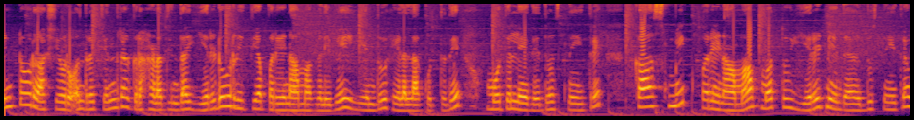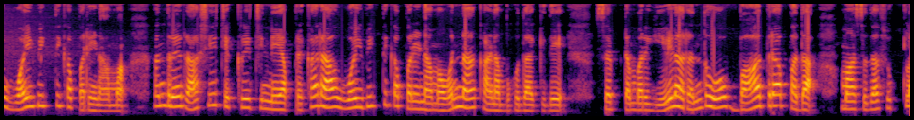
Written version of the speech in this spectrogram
ಎಂಟು ರಾಶಿಯವರು ಅಂದರೆ ಚಂದ್ರಗ್ರಹಣದಿಂದ ಎರಡೂ ರೀತಿಯ ಪರಿಣಾಮಗಳಿವೆ ಎಂದು ಹೇಳಲಾಗುತ್ತದೆ. ಮೊದಲನೇದು ಸ್ನೇಹಿತರೆ, ಕಾಸ್ಮಿಕ್ ಪರಿಣಾಮ ಮತ್ತು ಎರಡನೇದು ಸ್ನೇಹಿತರೆ ವೈಯಕ್ತಿಕ ಪರಿಣಾಮ. ಅಂದರೆ ರಾಶಿ ಚಕ್ರ ಚಿಹ್ನೆಯ ಪ್ರಕಾರ ವೈಯಕ್ತಿಕ ಪರಿಣಾಮವನ್ನು ಕಾಣಬಹುದಾಗಿದೆ. ಸೆಪ್ಟೆಂಬರ್ ಏಳರಂದು ಭಾದ್ರಪದ ಮಾಸದ ಶುಕ್ಲ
